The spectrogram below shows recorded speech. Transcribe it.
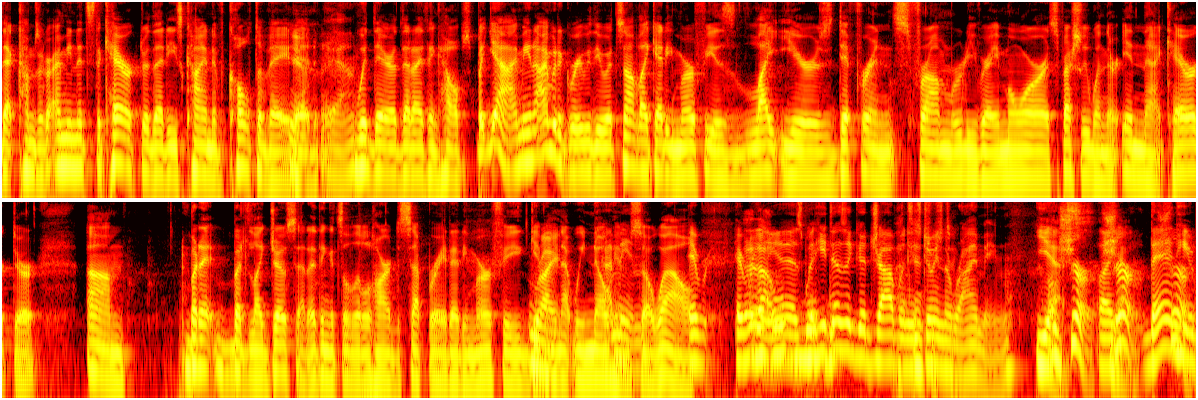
that comes. across. I mean, it's the character that he's kind of cultivated Yeah. Yeah. with there that I think helps. But yeah, I mean, I would agree with you. It's not like Eddie Murphy is light years difference from Rudy Ray Moore, especially when they're in that character. Um, but it, but like Joe said, I think it's a little hard to separate Eddie Murphy, given Right. that we know I him mean, so well. It, it really that- is, but he does a good job when he's doing the interesting. rhyming. Oh, yes. Oh, sure, Like, sure. Then sure. he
